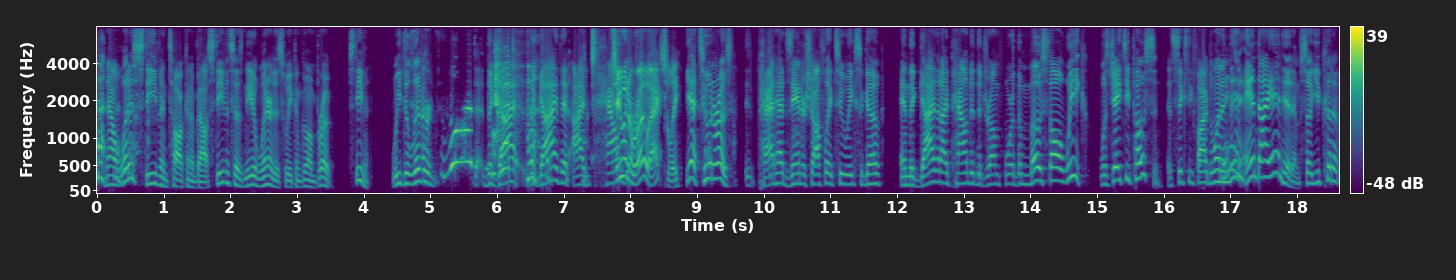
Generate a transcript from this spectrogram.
now, what is Steven talking about? Steven says need a winner this week. I'm going broke. Steven, we delivered What? the, the guy the guy that I pounded Two in a row, actually. Yeah, two in a row. Pat had Xander Schauffele two weeks ago, and the guy that I pounded the drum for the most all week was JT Poston at 65 to 1 and then and Diane hit him. So you could have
